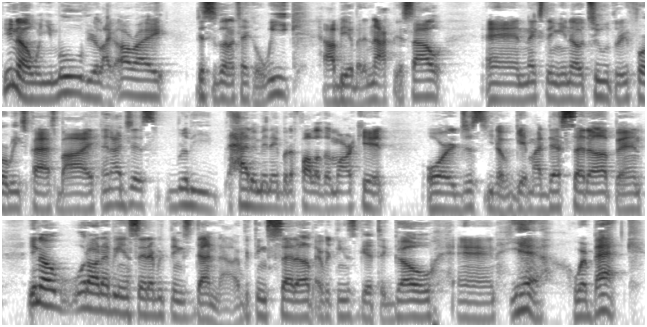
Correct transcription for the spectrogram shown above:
you know, when you move, you're like, all right, this is going to take a week. I'll be able to knock this out. And next thing you know, two, three, four weeks pass by, and I just really haven't been able to follow the market or just, you know, get my desk set up. And, you know, with all that being said, everything's done now. Everything's set up, everything's good to go. And yeah, we're back.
